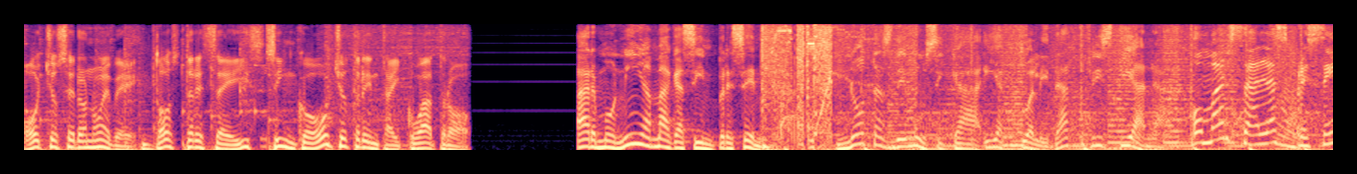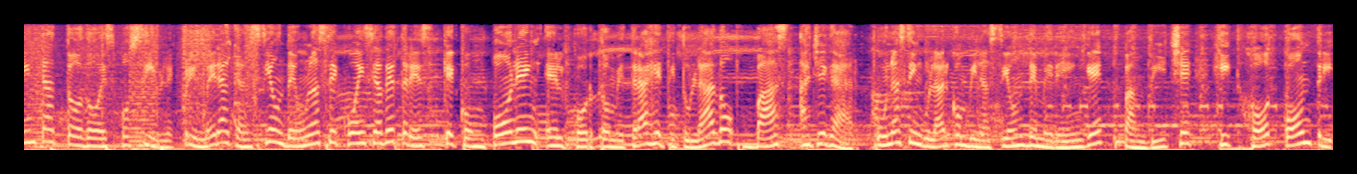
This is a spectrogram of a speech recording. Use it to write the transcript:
809-236-5834. Armonía Magazine presenta Notas de música y actualidad cristiana. Omar Salas presenta Todo es posible, primera canción de una secuencia de tres que componen el cortometraje titulado Vas a llegar. Una singular combinación de merengue, pambiche, hip hop, country,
